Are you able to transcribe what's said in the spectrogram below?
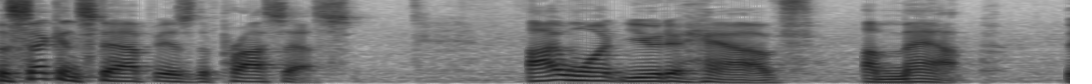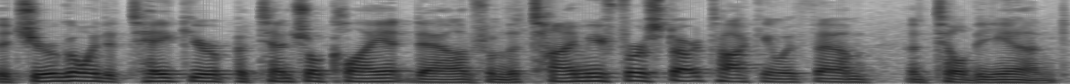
The second step is the process. I want you to have a map that you're going to take your potential client down from the time you first start talking with them until the end.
